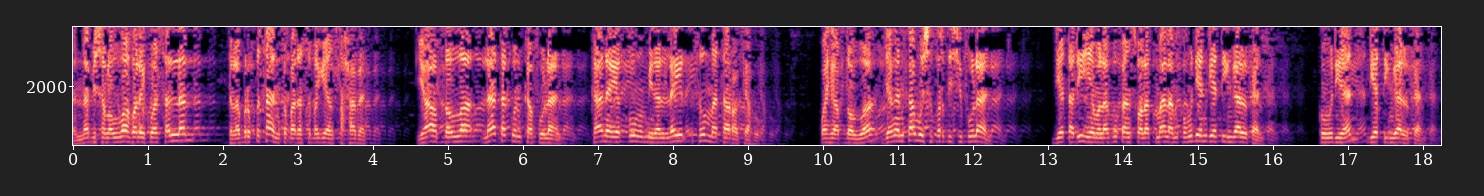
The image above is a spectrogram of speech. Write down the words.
Dan Nabi Shallallahu Alaihi Wasallam telah berpesan kepada sebagian sahabat, Ya Abdullah, la takun kafulan, kana yakum min al-lail, thumma tarakahu. Wahai Abdullah, jangan kamu seperti si fulan. Dia tadinya melakukan solat malam, kemudian dia tinggalkan. Kemudian dia tinggalkan.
